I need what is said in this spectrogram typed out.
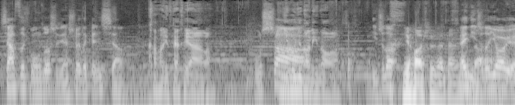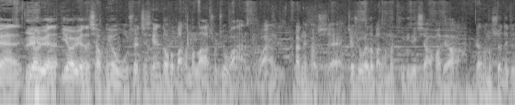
下次工作时间睡得更香。看房你太黑暗了。不是啊，以后就当领导了。你知道？你好，适合当领导。哎，你知道幼儿园、幼儿园、幼儿园的小朋友午睡之前都会把他们拉出去玩玩半个小时，哎，就是为了把他们体力给消耗掉，让他们睡得更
